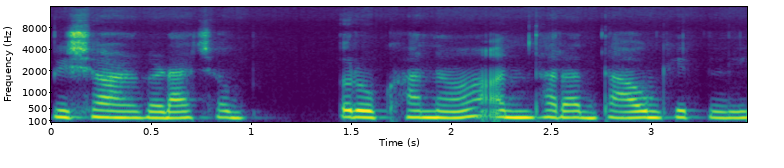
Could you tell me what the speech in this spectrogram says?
विशाळगडाच्या रोखानं अंधारात धाव घेतली.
